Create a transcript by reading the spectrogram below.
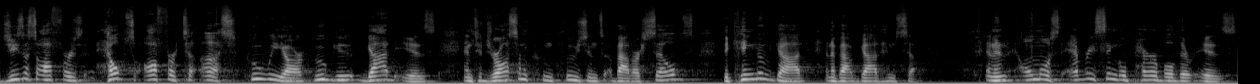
Jesus offers helps offer to us who we are, who God is, and to draw some conclusions about ourselves, the kingdom of God, and about God Himself. And in almost every single parable there is,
